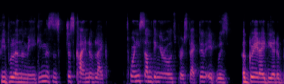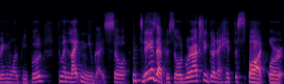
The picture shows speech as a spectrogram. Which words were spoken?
people in the making. This is just kind of like 20 something year olds perspective. It was a great idea to bring more people to enlighten you guys. So today's episode, we're actually gonna hit the spot or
